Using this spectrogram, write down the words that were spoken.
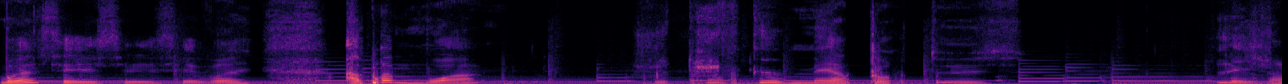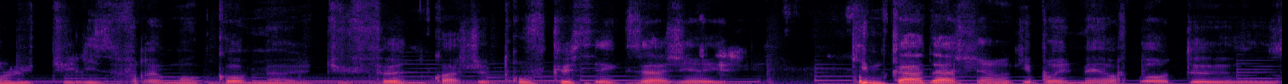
Ouais, c'est, c'est, c'est vrai. Après, moi, je trouve que mère porteuse, les gens l'utilisent vraiment comme euh, du fun, quoi. Je trouve que c'est exagéré. Kim Kardashian qui prend une mère porteuse,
